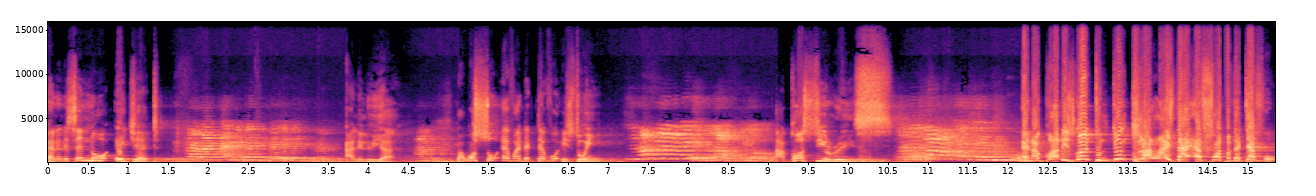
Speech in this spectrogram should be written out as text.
And then they say no aged. Hallelujah. But whatsoever the devil is doing, our God still reigns. And our God is going to neutralize that effort of the devil.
